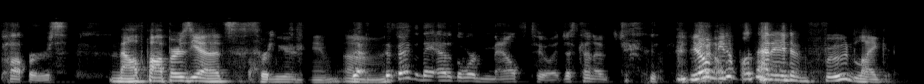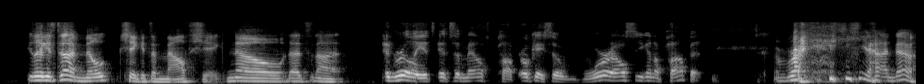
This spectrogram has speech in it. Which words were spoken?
poppers. Mouth poppers, yeah, it's a weird name. Um, yeah, the fact that they added the word mouth to it just kind of. you don't need to put that into food like, like it's not a milkshake, it's a mouth shake. No, that's not. And really, it's it's a mouth pop. Okay, so where else are you gonna pop it? Right. yeah, no.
